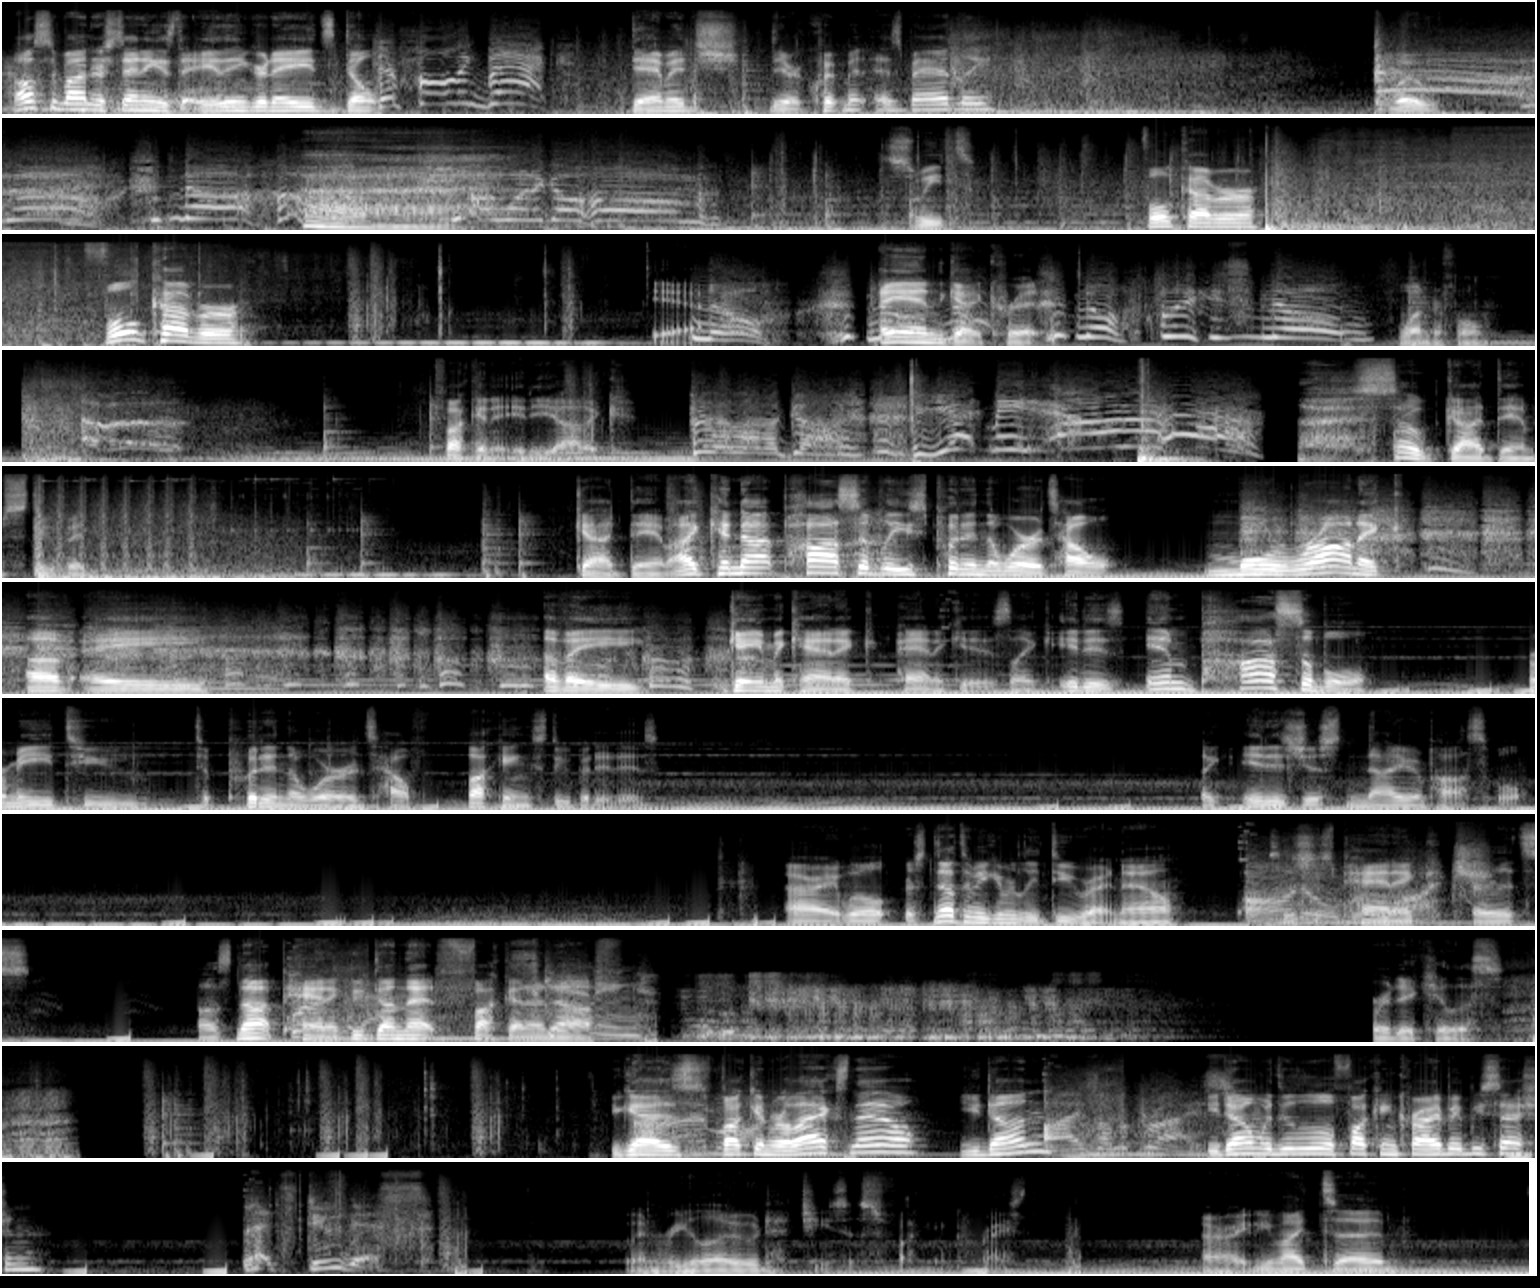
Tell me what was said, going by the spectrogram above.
Also, my understanding is the alien grenades don't falling back. damage their equipment as badly. Whoa. No. No. I want to go home. Sweet. Full cover. Full cover. Yeah. No. No And no, got crit. No, please, no. Wonderful. Fucking idiotic. Of God, get me out of here! So goddamn stupid. Goddamn. I cannot possibly put in the words how moronic of a of a game mechanic panic is. Like it is impossible for me to to put in the words how fucking stupid it is. Like it is just not even possible. Alright, well, there's nothing we can really do right now. So let's just panic, or let's... Well, let's not panic. We've done that fucking enough. Ridiculous. You guys fucking relax now? You done? Eyes on the prize. You done with your little fucking crybaby session? Let's do this. And reload. Jesus fucking Christ. Alright, we might uh,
